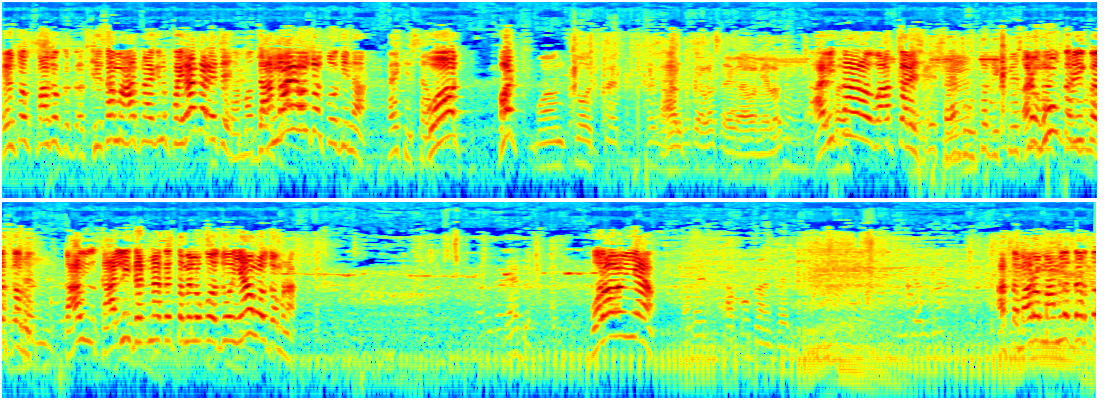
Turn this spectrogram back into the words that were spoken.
એમ તો પાછો ખિસ્સામાં હાથ નાખીને ફર્યા કરે છે જાનના આવ્યો છો શોધીના કઈ કિસ્સા વોટ ભટ મોહનચોદ. આવી વાત કરે છે. સાહેબ હું રિક્વેસ્ટ અરે હું રિક્વેસ્ટ કરું. કાલ કાલની ઘટના કે તમે લોકો જો અહીંયા આવો છો હમણાં. બોલાવો અહીંયા. આ તમારો મામલતદાર તો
